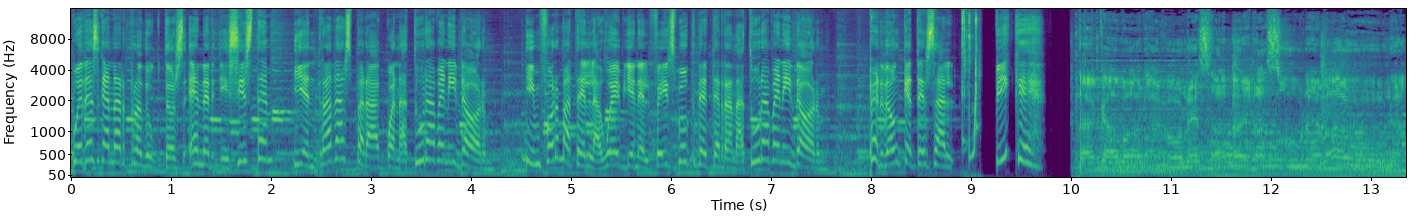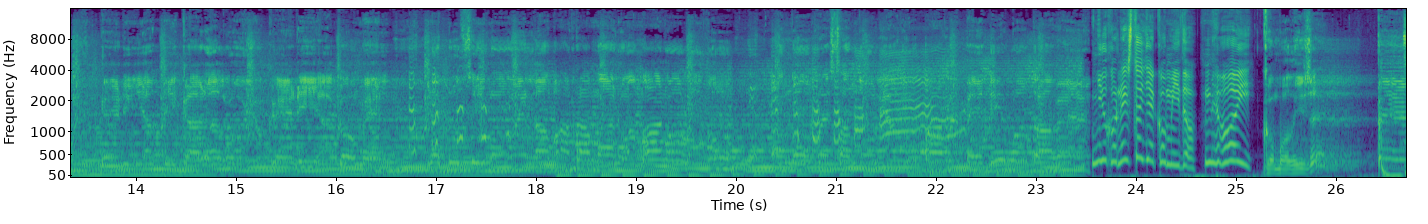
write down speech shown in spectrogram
Puedes ganar productos Energy System y entradas para Aquanatura Benidorm. Infórmate en la web y en el Facebook de Terranatura Benidorm. Perdón que te salpique. Acabará con esa sobre la. Quería picar algo, yo quería comer. Nos pusimos en la barra mano a mano los dos. Ando besándole a repetirlo otra vez. Yo con esto ya he comido. Me voy. ¿Cómo dice? Espérate,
